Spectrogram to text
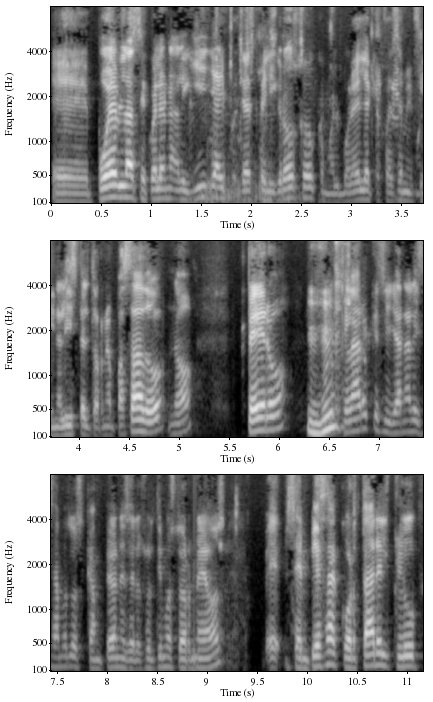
eh, Puebla se cuela en una liguilla y pues ya es peligroso, como el Morelia que fue semifinalista el torneo pasado, ¿no? Pero claro que si ya analizamos los campeones de los últimos torneos, eh, se empieza a cortar el club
